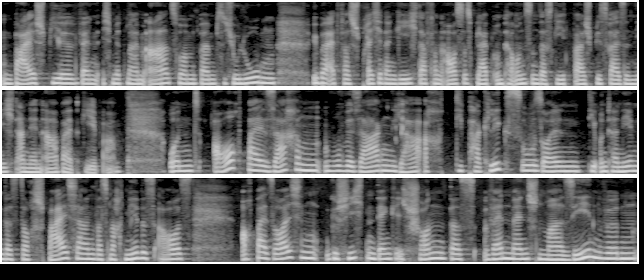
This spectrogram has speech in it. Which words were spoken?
ein Beispiel, wenn ich mit meinem Arzt oder mit meinem Psychologen über etwas spreche, dann gehe ich davon aus, es bleibt unter uns und das geht beispielsweise nicht an den Arbeitgeber. Und auch bei Sachen, wo wir sagen, ja, ach, die paar Klicks, so sollen die Unternehmen das doch speichern, was macht mir das aus? Auch bei solchen Geschichten denke ich schon, dass wenn Menschen mal sehen würden,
